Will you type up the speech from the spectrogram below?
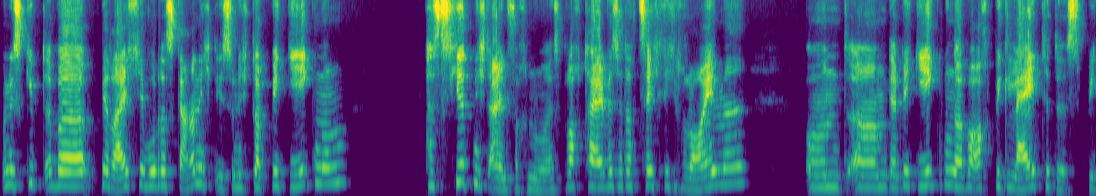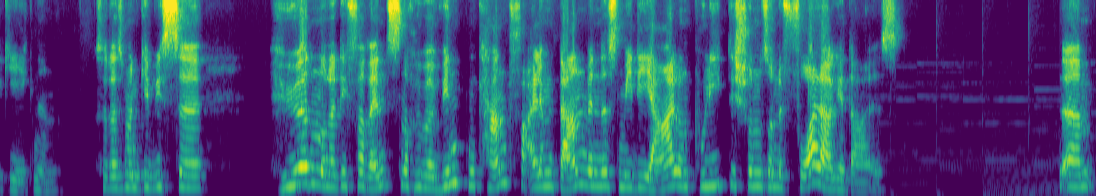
Und es gibt aber Bereiche, wo das gar nicht ist. Und ich glaube, Begegnung passiert nicht einfach nur. Es braucht teilweise tatsächlich Räume und ähm, der Begegnung, aber auch begleitetes Begegnen, sodass man gewisse Hürden oder Differenzen noch überwinden kann, vor allem dann, wenn das medial und politisch schon so eine Vorlage da ist ähm,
